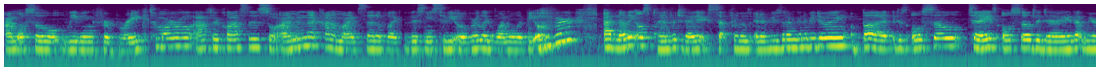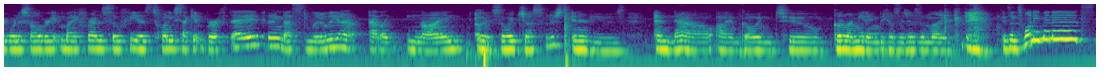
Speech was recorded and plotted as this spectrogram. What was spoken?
I'm also leaving for break tomorrow after classes. So I'm in that kind of mindset of like, this needs to be over. Like, when will it be over? I have nothing else planned for today except for those interviews that I'm going to be doing. But it is also, today is also the day that we are going to celebrate my friend Sophia's 22nd birthday thing. That's literally at, at like 9. Okay, so I just finished interviews and now I'm going to go to my meeting because it is in like it's in 20 minutes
